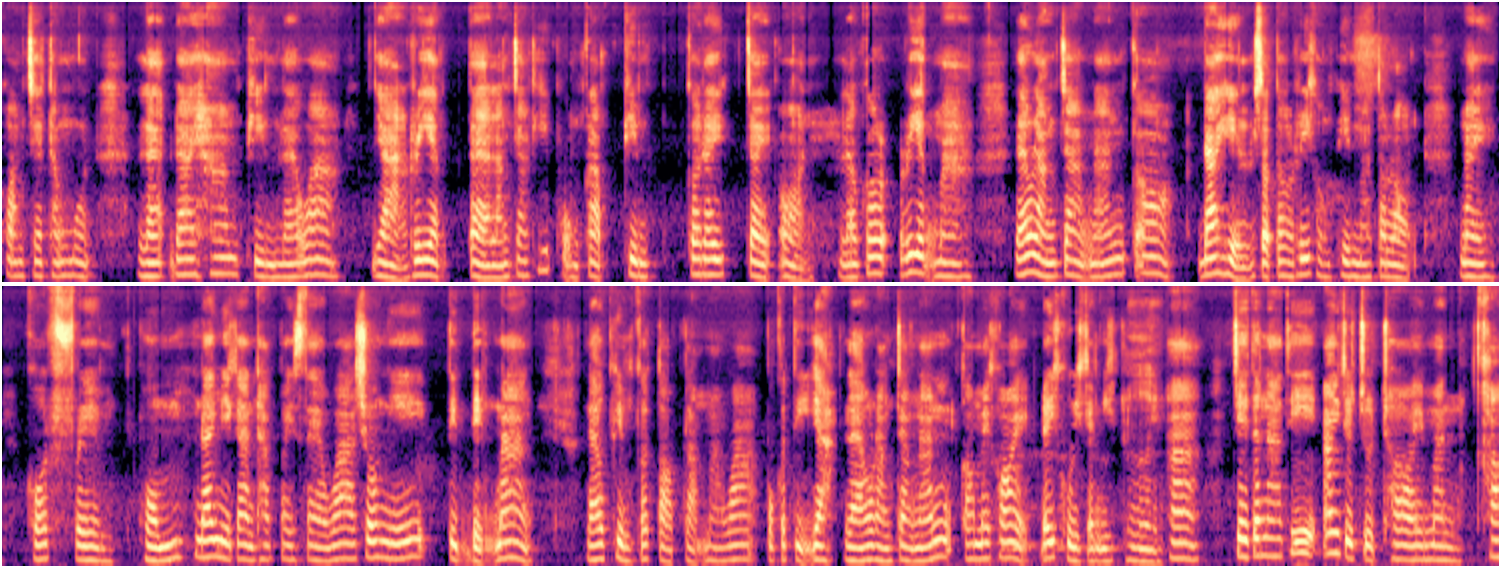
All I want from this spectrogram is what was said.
ความแชททั้งหมด และได้ห้ามพิมพ์แล้วว่า อย่าเรียก แต่หลังจากที่ผมกลับพิมพ์ก็ได้ใจอ่อน แล้วก็เรียกมา แล้วหลังจากนั้นก็ได้เห็นสตอรี่ของพิมพ์มาตลอดในโค้ดเฟรม ผมได้มีการทักไปแซวว่าช่วงนี้ติดเด็กมาก แล้วพิมพ์ก็ตอบกลับมาว่าปกติอย่ะแล้วหลังจากนั้นก็ไม่ค่อยได้คุยกันอีกเลย 5. เจตนาที่ไอ้จุดๆทอยมันเข้า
